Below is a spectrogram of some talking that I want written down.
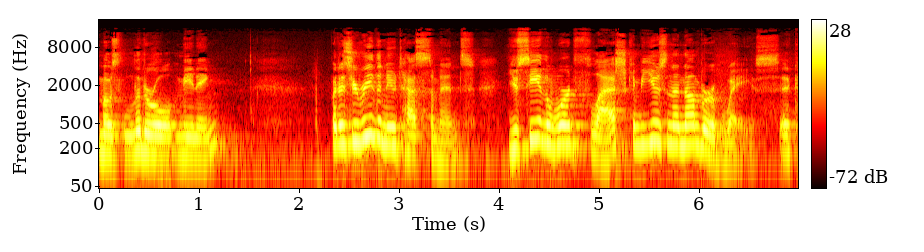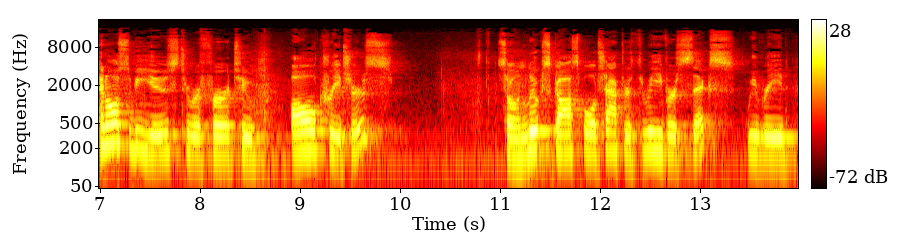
most literal meaning. But as you read the New Testament, you see the word flesh can be used in a number of ways. It can also be used to refer to all creatures. So in Luke's Gospel, chapter 3, verse 6, we read,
